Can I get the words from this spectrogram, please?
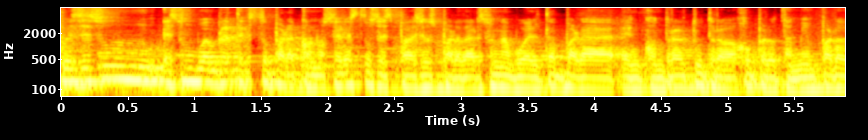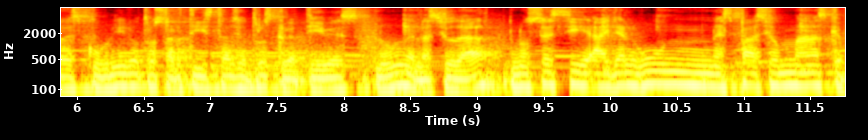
Pues es un, es un buen pretexto para conocer estos espacios, para darse una vuelta, para encontrar tu trabajo, pero también para descubrir otros artistas y otros creatives ¿no? de la ciudad. No sé si hay algún espacio más que,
